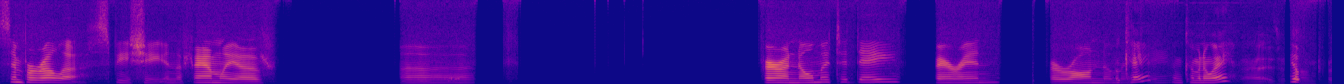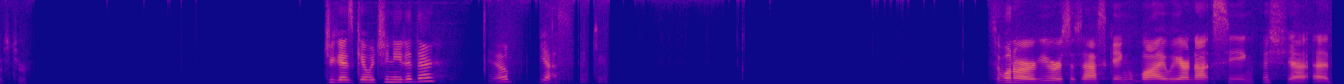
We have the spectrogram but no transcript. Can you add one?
Semperella species in the family of uh, Pheronematidae, Pherin, Pheronematidae. Okay, I'm coming away. That is a Yep. tongue twister. Did you guys get what you needed there? Yep. Yes, thank you. So one of our viewers is asking why we are not seeing fish yet. At,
